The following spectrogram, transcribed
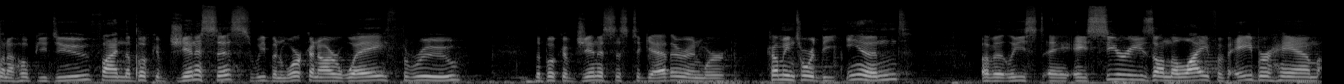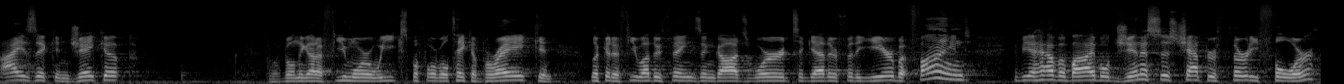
And I hope you do, find the book of Genesis. We've been working our way through the book of Genesis together, and we're coming toward the end of at least a, a series on the life of Abraham, Isaac, and Jacob. We've only got a few more weeks before we'll take a break and look at a few other things in God's Word together for the year. But find, if you have a Bible, Genesis chapter 34.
